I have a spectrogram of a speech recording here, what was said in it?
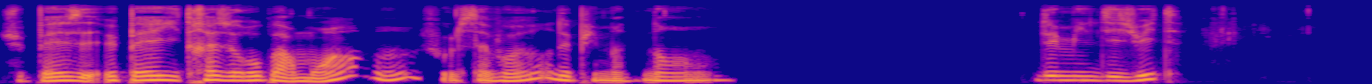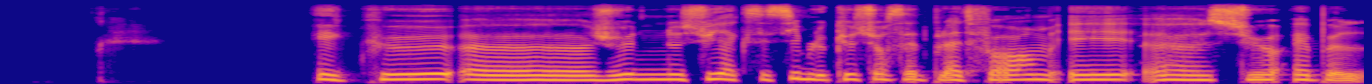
je paye, 13 euros par mois, il hein, faut le savoir, depuis maintenant 2018. Et que euh, je ne suis accessible que sur cette plateforme et euh, sur Apple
